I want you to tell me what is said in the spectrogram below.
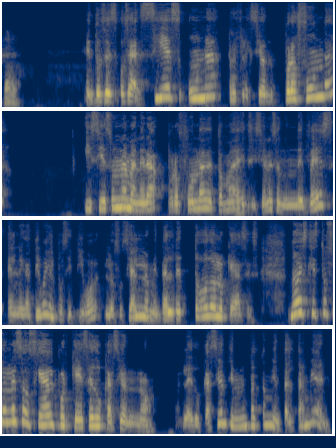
Claro. Entonces, o sea, sí es una reflexión profunda y sí es una manera profunda de toma de decisiones en donde ves el negativo y el positivo, lo social y lo ambiental de todo lo que haces. No es que esto solo es social porque es educación, no. La educación tiene un impacto ambiental también.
